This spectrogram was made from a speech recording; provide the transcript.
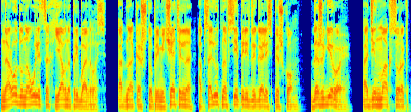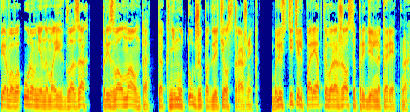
народу на улицах явно прибавилось. Однако, что примечательно, абсолютно все передвигались пешком. Даже герои. Один маг 41 уровня на моих глазах призвал маунта, так к нему тут же подлетел стражник. Блюститель порядка выражался предельно корректно.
